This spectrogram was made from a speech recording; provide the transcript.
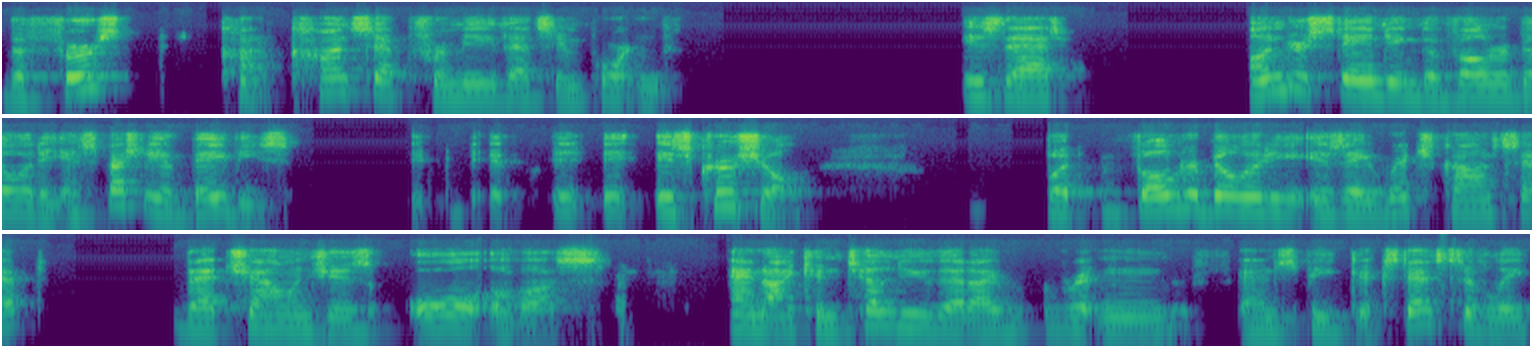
the first kind of concept for me that's important is that understanding the vulnerability, especially of babies, it, it, it is crucial. But vulnerability is a rich concept that challenges all of us. And I can tell you that I've written and speak extensively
